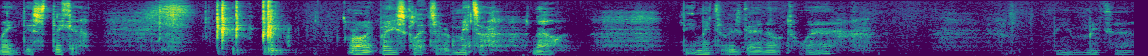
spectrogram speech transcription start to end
make this thicker. Right, base collector emitter. Now, the emitter is going out to where? The emitter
